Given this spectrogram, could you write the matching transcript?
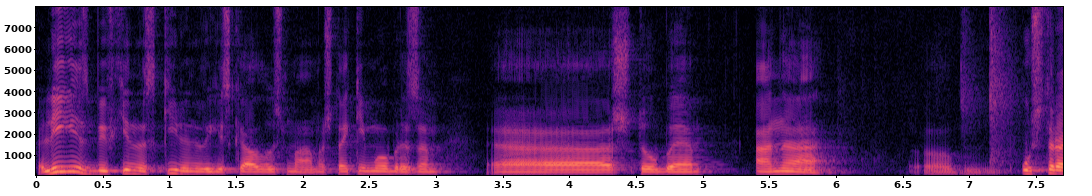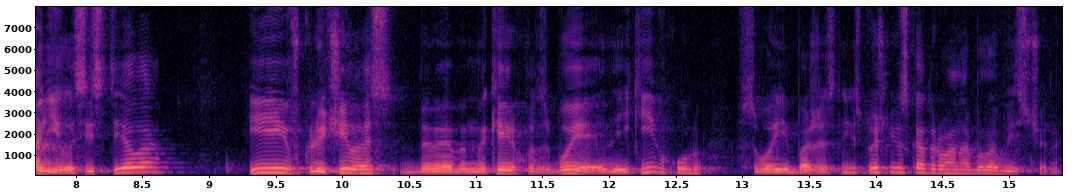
Лиес бифхина скилен вегискалус мамаш таким образом, э, чтобы она э, устранилась из тела и включилась Бемекейр Хуцбоя Лейки в хулу, в свой божественный источник, из которого она была высечена.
